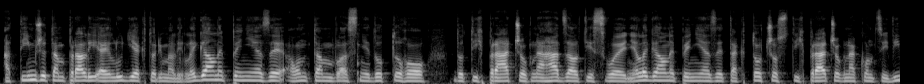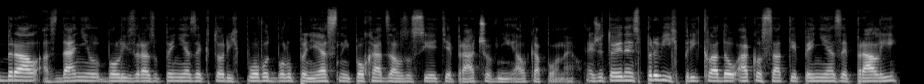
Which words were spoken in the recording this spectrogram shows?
a tým, že tam prali aj ľudia, ktorí mali legálne peniaze a on tam vlastne do toho, do tých práčok nahádzal tie svoje nelegálne peniaze, tak to, čo z tých práčok na konci vybral a zdanil, boli zrazu peniaze, ktorých pôvod bol úplne jasný, pochádzal zo siete práčovní Al Caponeho. Takže to je jeden z prvých príkladov, ako sa tie peniaze prali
